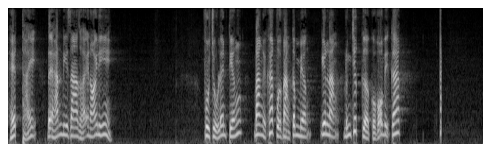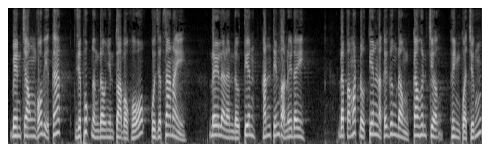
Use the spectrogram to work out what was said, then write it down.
Hết thảy Đợi hắn đi ra rồi hãy nói đi. Phủ chủ lên tiếng, Ba người khác vội vàng câm miệng, Yên lặng đứng trước cửa của võ bị cát Bên trong võ bị cát Diệp Phúc ngẩng đầu nhìn tòa bảo khố của Diệp gia này. Đây là lần đầu tiên hắn tiến vào nơi đây. Đập vào mắt đầu tiên là cái gương đồng cao hơn trượng, Hình quả trứng.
